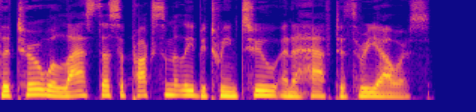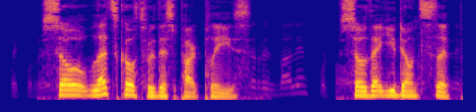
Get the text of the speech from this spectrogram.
The tour will last us approximately between two and a half to three hours. So let's go through this part, please. So that you don't slip,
